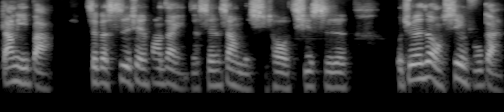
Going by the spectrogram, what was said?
当你把这个视线放在你的身上的时候，其实我觉得这种幸福感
